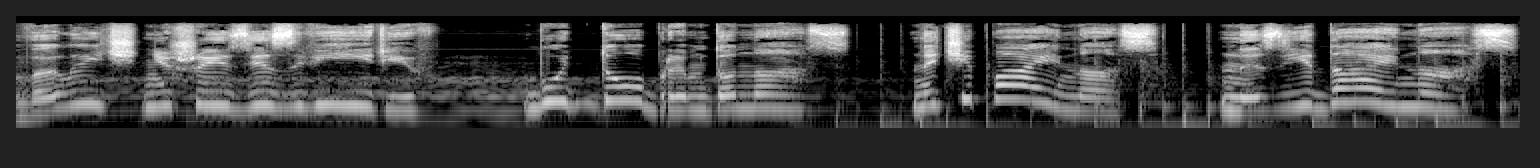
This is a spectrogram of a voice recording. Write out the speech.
величніший зі звірів, будь добрим до нас, не чіпай нас, не з'їдай нас,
